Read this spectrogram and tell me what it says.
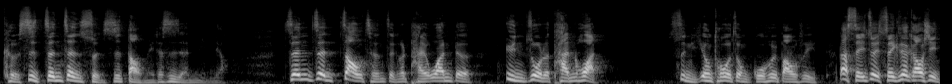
可是真正损失倒霉的是人民了，真正造成整个台湾的运作的瘫痪，是你用通过这种国会包税。那谁最谁最高兴？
